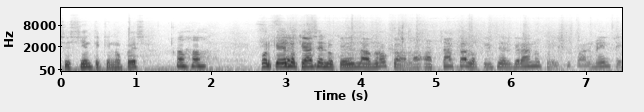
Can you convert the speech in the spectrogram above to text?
Se siente que no pesa. Ajá. Porque es lo que hace lo que es la broca, ¿verdad? Ataca lo que es el grano principalmente.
